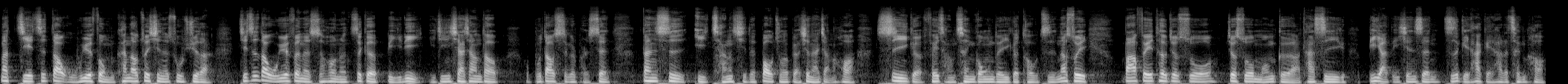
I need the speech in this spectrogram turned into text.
那截至到五月份，我们看到最新的数据了。截至到五月份的时候呢，这个比例已经下降到不到十个 percent。但是以长期的报酬表现来讲的话，是一个非常成功的一个投资。那所以巴菲特就说，就说蒙格啊，他是一个比亚迪先生，只是给他给他的称号。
